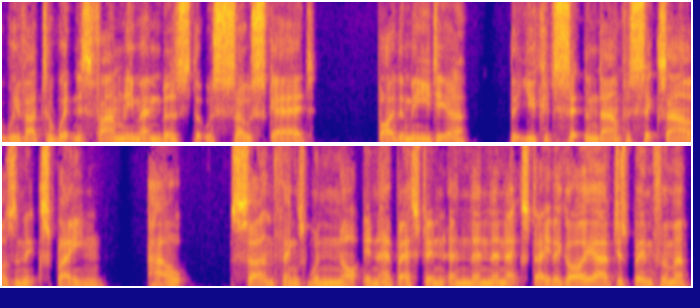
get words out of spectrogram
we've had to witness family members that were so scared by the media that you could sit them down for six hours and explain how certain things were not in their best in and then the next day they go oh yeah i've just been from a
